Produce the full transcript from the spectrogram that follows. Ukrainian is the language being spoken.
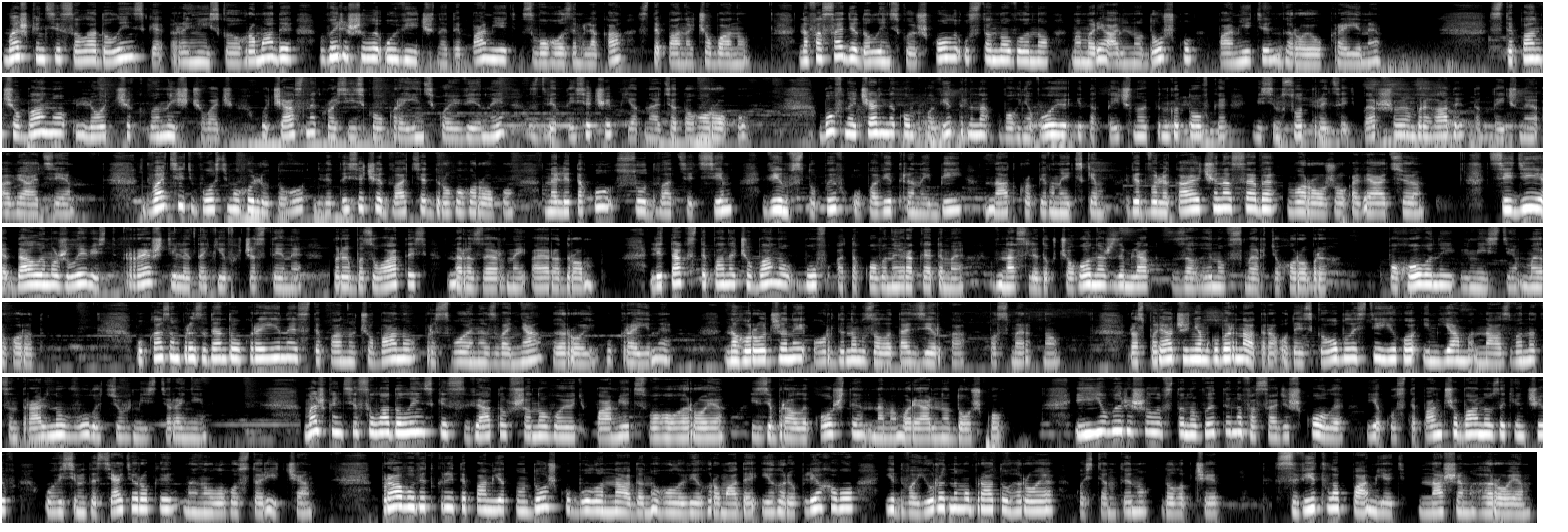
Мешканці села Долинське Ренійської громади вирішили увічнити пам'ять свого земляка Степана Чобану. На фасаді Долинської школи установлено меморіальну дошку пам'яті Героя України. Степан Чобано льотчик-винищувач, учасник російсько-української війни з 2015 року. Був начальником повітряно-вогньової і тактичної підготовки 831-ї бригади тактичної авіації. 28 лютого 2022 року на літаку Су-27 він вступив у повітряний бій над Кропівницьким, відволікаючи на себе ворожу авіацію. Ці дії дали можливість решті літаків частини перебазуватись на резервний аеродром. Літак Степана Чобану був атакований ракетами, внаслідок чого наш земляк загинув смертю хоробрих, похований в місті Миргород. Указом президента України Степану Чобану присвоєне звання Герой України, нагороджений орденом Золота зірка посмертно. Розпорядженням губернатора Одеської області його ім'ям названо центральну вулицю в місті Рені. Мешканці села Долинське свято вшановують пам'ять свого героя і зібрали кошти на меморіальну дошку. Її вирішили встановити на фасаді школи, яку Степан Чобано закінчив у 80-ті роки минулого сторіччя. Право відкрити пам'ятну дошку було надано голові громади Ігорю Плєхову і двоюродному брату героя Костянтину Долопчи. Світла пам'ять нашим героям.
